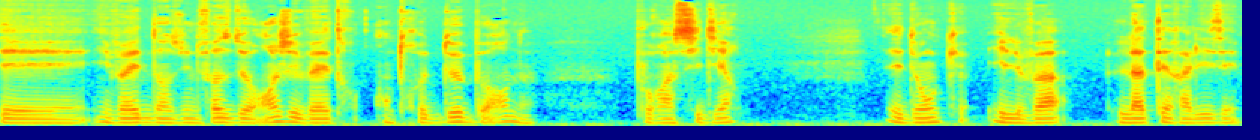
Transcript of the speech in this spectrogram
il va être dans une phase de range, il va être entre deux bornes pour ainsi dire. Et donc, il va latéraliser.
